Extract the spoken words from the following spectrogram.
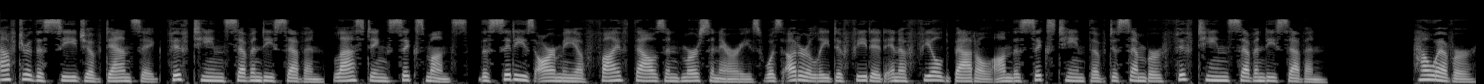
After the siege of Danzig 1577, lasting six months, the city's army of 5,000 mercenaries was utterly defeated in a field battle on 16 December 1577. However,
